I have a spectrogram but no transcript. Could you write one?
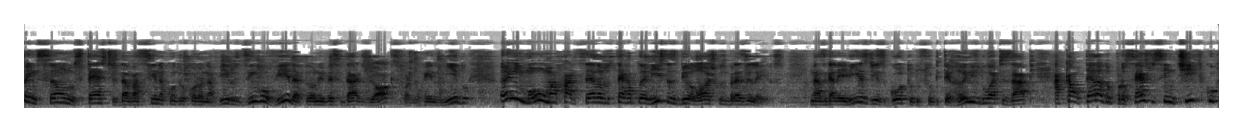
suspensão nos testes da vacina contra o coronavírus desenvolvida pela Universidade de Oxford, no Reino Unido, animou uma parcela dos terraplanistas biológicos brasileiros. Nas galerias de esgoto dos subterrâneos do WhatsApp, a cautela do processo científico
